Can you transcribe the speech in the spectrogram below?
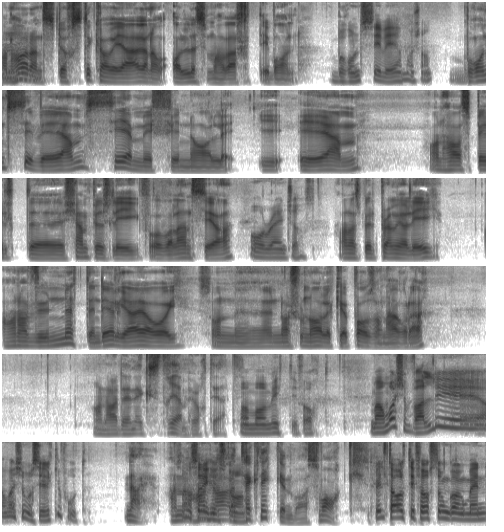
Han har den største karrieren av alle som har vært i Brann. Bronse i VM, har ikke han? Bronse i VM, semifinale i EM. Han har spilt eh, Champions League for Valencia. Og Rangers. Han har spilt Premier League. Han har vunnet en del greier òg. Sånn eh, nasjonale cuper og sånn her og der. Han hadde en ekstrem hurtighet. Han var vanvittig fart. Men han var ikke veldig Han var ikke noe silkefot. Nei, han, Sånn han, han. teknikken var svak. Spilte alltid første omgang med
